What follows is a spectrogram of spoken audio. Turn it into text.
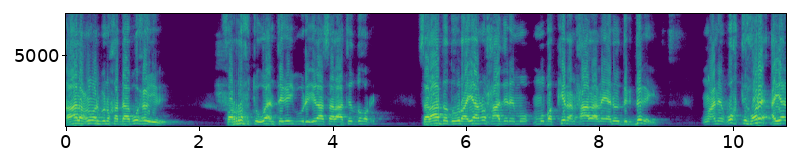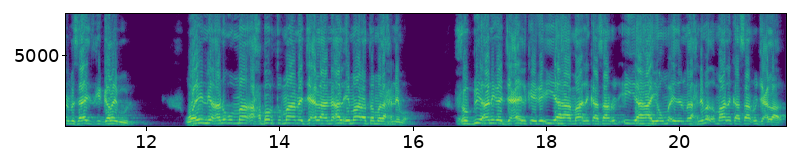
qaala cumar binu khadaab wuxuu yidhi fa waan tegey buu yidhi ilaa salaati duhri salaada duhur ayaan u xaadiray mubakiran xaalanay anoo degdegay yani wakti hore ayaan masaajidkii galay buu yidhi wa innii anigu maa axbabtu maana jeclaana alimaarata madaxnimo xubi aniga jacaylkayga iyahaa maalinkaasaan iyahaa yowma idin madaxnimada maalinkaasaan u jeclaaday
